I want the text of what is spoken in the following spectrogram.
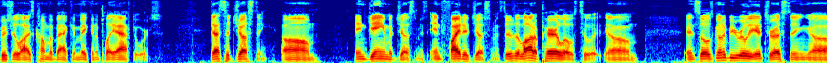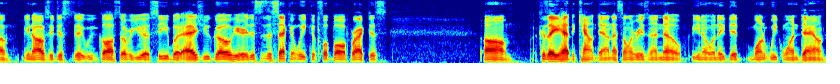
visualize coming back and making a play afterwards. That's adjusting, um, in game adjustments, in fight adjustments. There's a lot of parallels to it. Um, and so it's going to be really interesting. Uh, you know, obviously, just uh, we glossed over UFC, but as you go here, this is the second week of football practice. Um, because they had the countdown. That's the only reason I know. You know, when they did one week one down.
